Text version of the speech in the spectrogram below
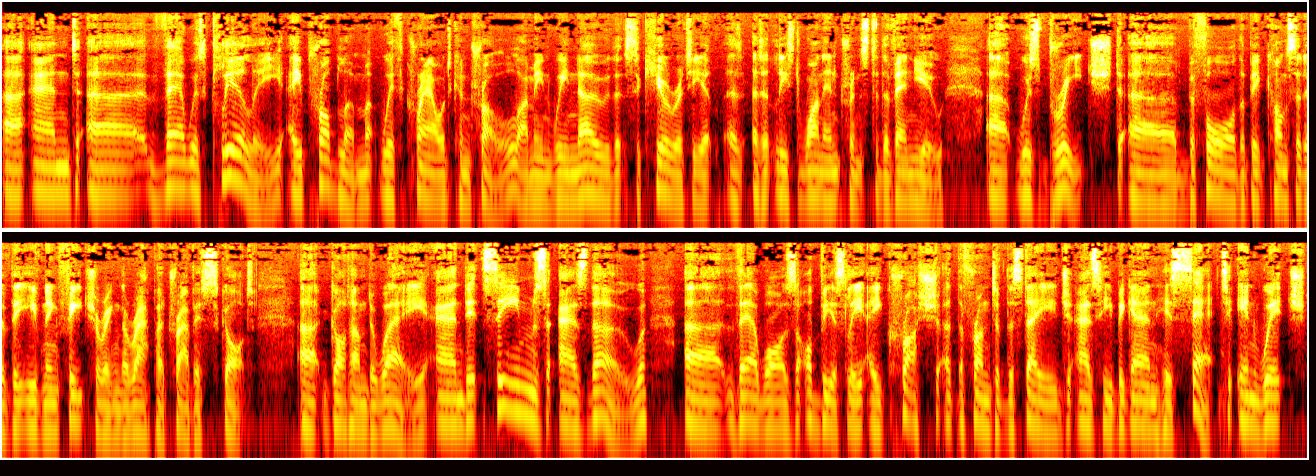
Uh, and uh, there was clearly a problem with crowd control. I mean, we know that security at, at, at least one entrance to the venue uh, was breached uh, before the big concert of the evening featuring the rapper Travis Scott uh, got underway, and it seems as though uh, there was obviously a crush at the front of the stage as he began his set, in which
